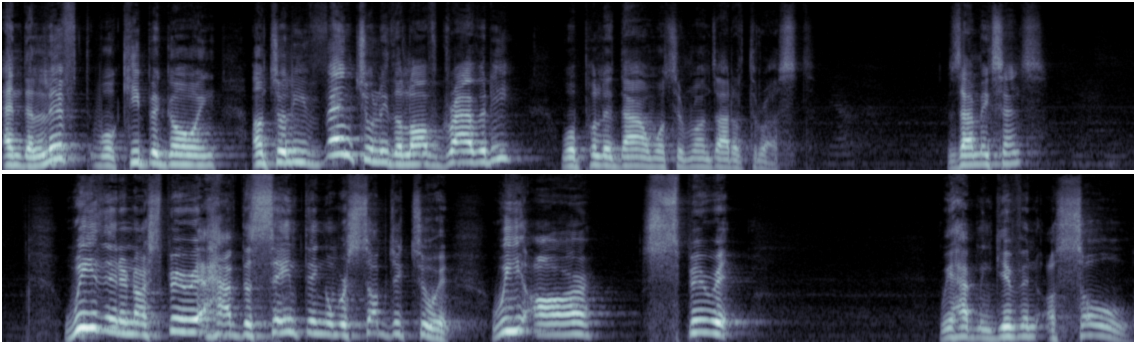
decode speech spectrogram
and the lift will keep it going until eventually the law of gravity will pull it down once it runs out of thrust. Does that make sense? We then in our spirit have the same thing and we're subject to it. We are spirit. We have been given a soul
